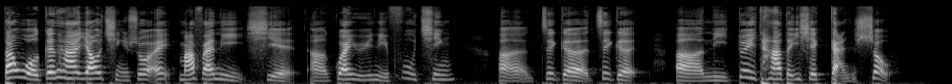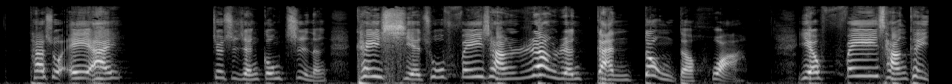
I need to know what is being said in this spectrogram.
当我跟他邀请说：“哎，麻烦你写啊，关于你父亲，呃，这个这个呃，你对他的一些感受。”他说：“AI 就是人工智能，可以写出非常让人感动的话，也非常可以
